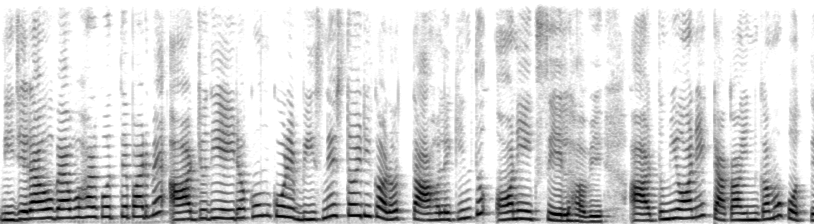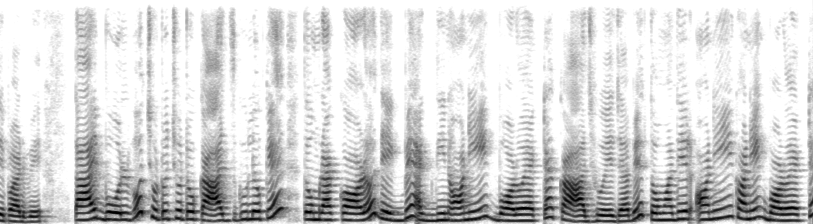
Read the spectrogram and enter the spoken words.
নিজেরাও ব্যবহার করতে পারবে, আর যদি এই রকম করে বিজনেস তৈরি করো, তাহলে কিন্তু অনেক সেল হবে। আর তুমি অনেক টাকা ইনকামও করতে পারবে। তাই বলব ছোট ছোট কাজগুলোকে তোমরা করো। দেখবে একদিন অনেক বড় একটা কাজ হয়ে যাবে। তোমাদের অনেক অনেক বড় একটা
